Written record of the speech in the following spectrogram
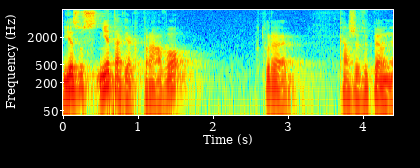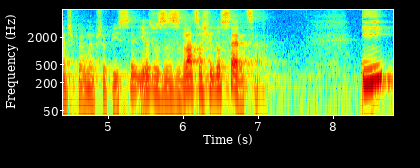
Jezus nie tak jak prawo, które każe wypełniać pewne przepisy, Jezus zwraca się do serca. I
